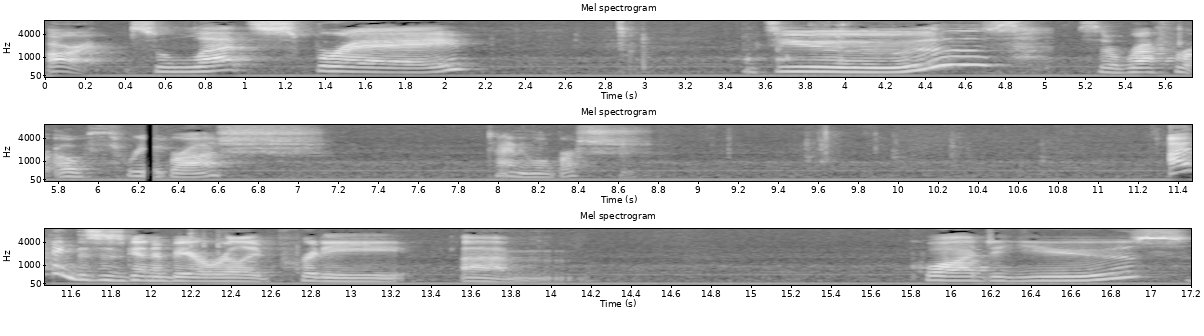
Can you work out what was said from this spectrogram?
All right, so let's spray. Let's use the Rephr 03 brush, tiny little brush. I think this is gonna be a really pretty um, quad to use.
